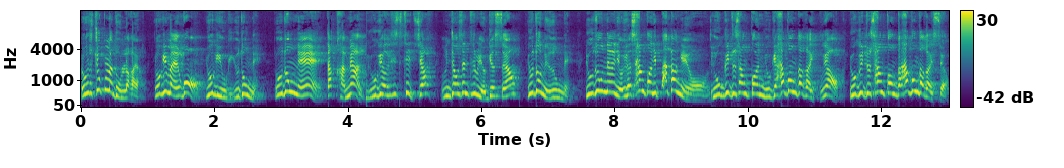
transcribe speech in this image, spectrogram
여기서 조금만 더 올라가요. 여기 말고 여기 여기 요 동네. 요 동네 딱 가면 여기가 히스테이트죠? 운정 센트럴 여기였어요? 요 동네 요 동네. 요 동네는 여기가 상권이 빠방이에요. 여기도 상권, 여기 학원가가 있고요. 여기도 상권과 학원가가 있어요.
